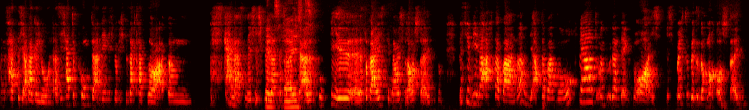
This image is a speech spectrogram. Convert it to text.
und es hat sich aber gelohnt. Also ich hatte Punkte, an denen ich wirklich gesagt habe, so, ähm, ich kann das nicht, ich will Jetzt das nicht, reicht's. das alles zu viel, es reicht, genau, ich will aussteigen. So ein bisschen wie in der Achterbahn, ne? wenn die Achterbahn so hoch fährt und du dann denkst, oh, ich, ich möchte bitte doch noch aussteigen.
